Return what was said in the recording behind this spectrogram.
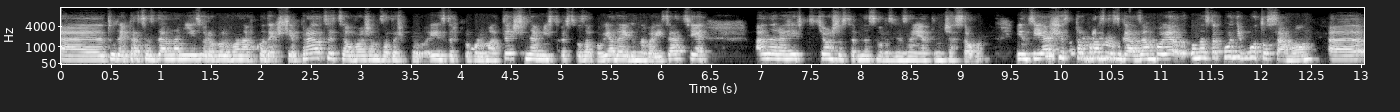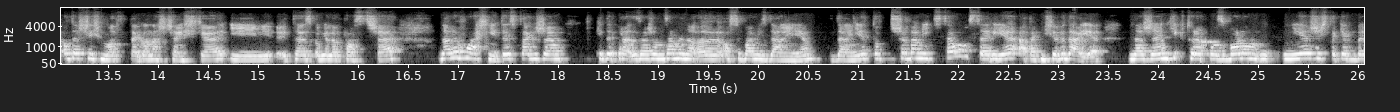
E, tutaj praca zdalna nie jest uregulowana w kodeksie pracy, co uważam za dość, jest dość problematyczne. Ministerstwo zapowiada jego nowelizację, a na razie wciąż dostępne są rozwiązania tymczasowe. Więc ja się 100% zgadzam, bo ja, u nas dokładnie było to samo. E, odeszliśmy od tego na szczęście i to jest o wiele prostsze. No ale właśnie, to jest tak, że kiedy zarządzamy no, e, osobami zdalnie, zdalnie, to trzeba mieć całą serię, a tak mi się wydaje, narzędzi, które pozwolą mierzyć tak jakby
